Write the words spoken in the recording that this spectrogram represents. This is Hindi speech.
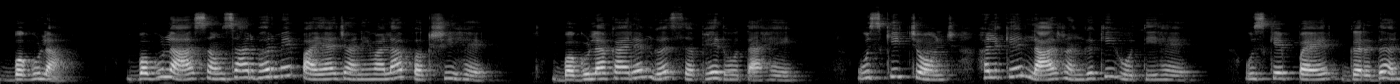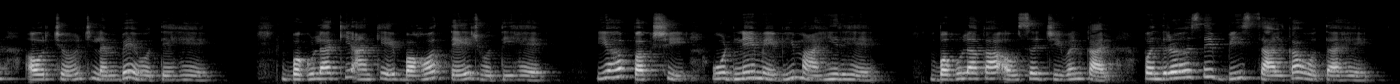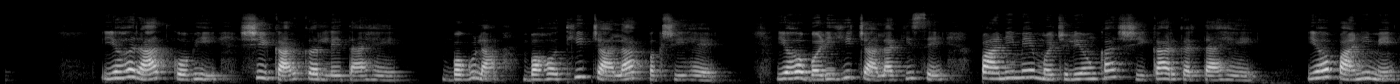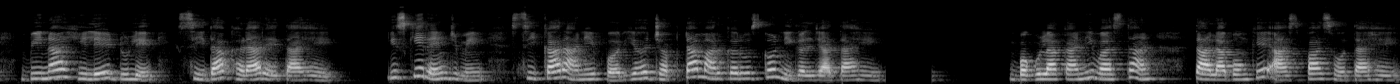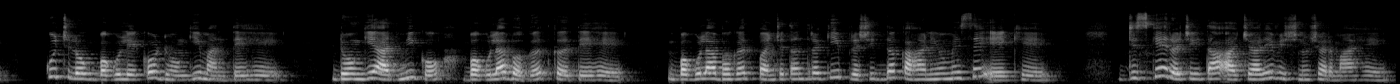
बगुला। बगुला संसार भर में पाया जाने वाला पक्षी है। बगुला का रंग सफ़ेद होता है। उसकी चोंच हल्के लाल रंग की होती है। उसके पैर गर्दन और चोंच लंबे होते हैं। बगुला की आँखें बहुत तेज होती है। यह पक्षी उड़ने में भी माहिर है। बगुला का औसत जीवन काल पंद्रह से बीस साल का होता है। यह रात को भी शिकार कर लेता है। बगुला बहुत ही चालाक पक्षी है। यह बड़ी ही चालाकी से पानी में मछलियों का शिकार करता है। यह पानी में बिना हिले डुले सीधा खड़ा रहता है। इसकी रेंज में शिकार आने पर यह झपटा मारकर उसको निगल जाता है। बगुला का निवास स्थान तालाबों के आसपास होता है। कुछ लोग बगुले को ढोंगी मानते हैं। ढोंगी आदमी को बगुला भगत कहते हैं। बगुला भगत पंचतंत्र की प्रसिद्ध कहानियों में से एक है, जिसके रचयिता आचार्य विष्णु शर्मा है।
